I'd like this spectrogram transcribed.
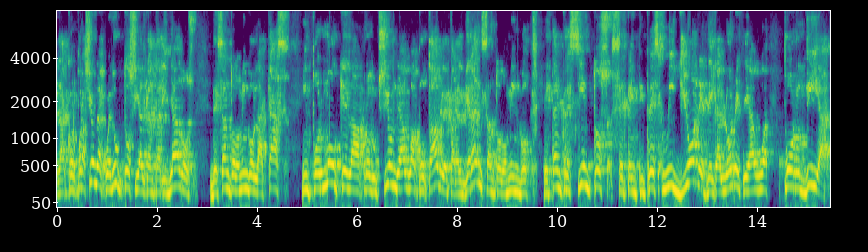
La Corporación de Acueductos y Alcantarillados de Santo Domingo, la CAS, informó que la producción de agua potable para el Gran Santo Domingo está en 373 millones de galones de agua por día,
